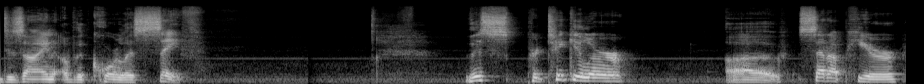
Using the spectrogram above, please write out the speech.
design of the Corliss safe. This particular uh, setup here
